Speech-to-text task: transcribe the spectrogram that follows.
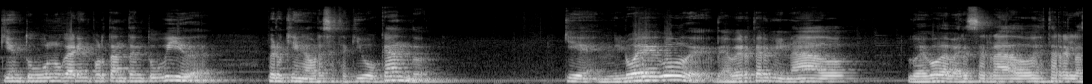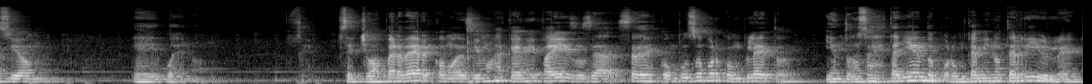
quien tuvo un lugar importante en tu vida, pero quien ahora se está equivocando, quien luego de, de haber terminado, luego de haber cerrado esta relación, eh, bueno, se, se echó a perder, como decimos acá en mi país, o sea, se descompuso por completo. Y entonces está yendo por un camino terrible,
